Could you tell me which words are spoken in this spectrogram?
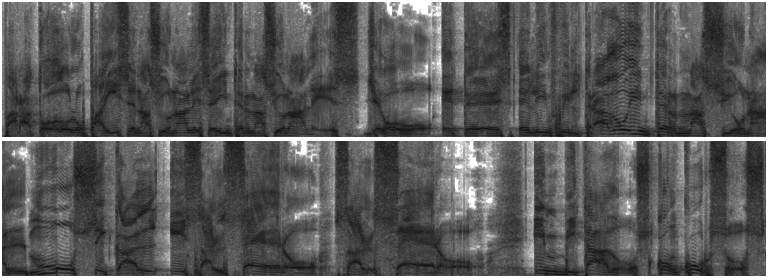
para todos los países nacionales e internacionales. Llegó, este es el infiltrado internacional musical y salsero, salsero. Invitados, concursos cursos,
